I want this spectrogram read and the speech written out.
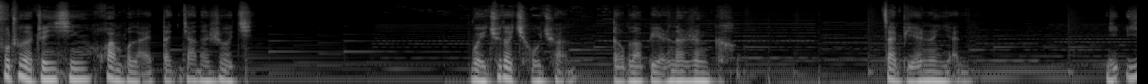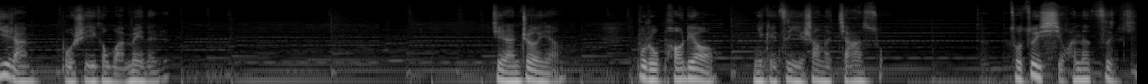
付出的真心换不来等价的热情，委屈的求全得不到别人的认可，在别人眼里，你依然不是一个完美的人。既然这样，不如抛掉你给自己上的枷锁，做最喜欢的自己。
